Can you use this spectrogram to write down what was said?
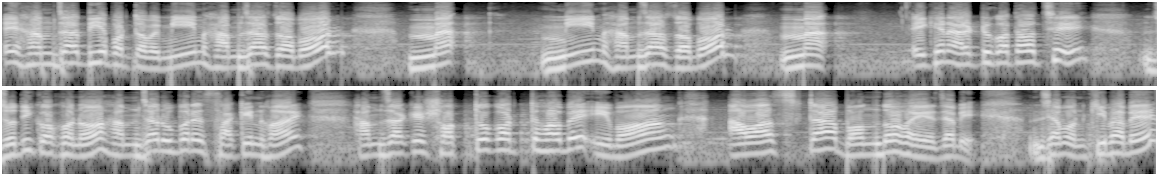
এই হামজা দিয়ে পড়তে হবে। মিম, হামজা, জবর, মা, মিম, হামজা, জবর, মা। এইখানে আরেকটু কথা হচ্ছে, যদি কখনো হামজার উপরে সাকিন হয়, হামজাকে শক্ত করতে হবে এবং আওয়াজটা বন্ধ হয়ে যাবে। যেমন, কীভাবে?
